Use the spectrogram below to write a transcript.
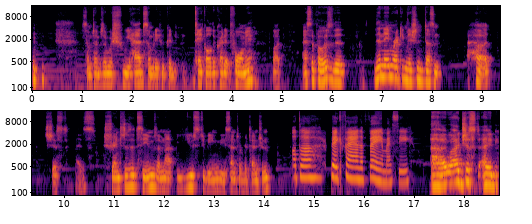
Sometimes I wish we had somebody who could take all the credit for me, but I suppose the the name recognition doesn't hurt. It's just as strange as it seems, I'm not used to being the center of attention. Not a big fan of fame, I see. Uh, well, I just I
